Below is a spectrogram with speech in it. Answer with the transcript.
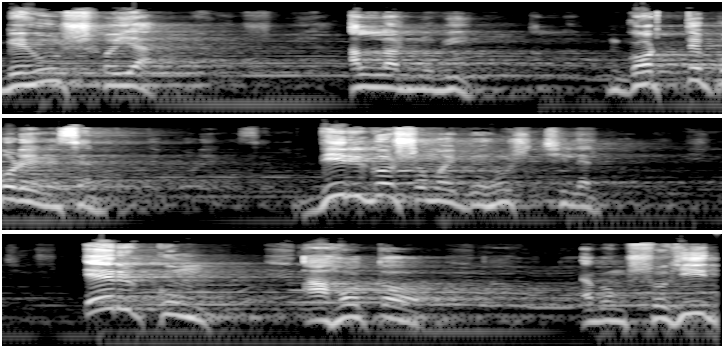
বেহুশ হইয়া আল্লাহর নবী গর্তে পড়ে গেছেন। দীর্ঘ সময় বেহুশ ছিলেন। এরকম আহত এবং শহীদ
